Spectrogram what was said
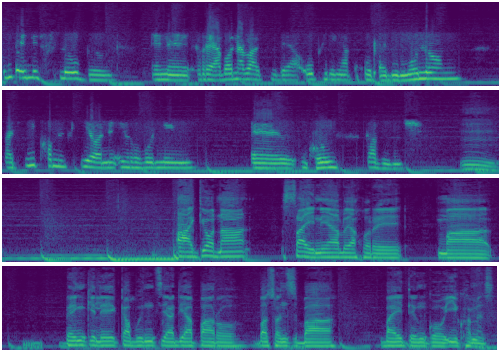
ntse le slow build. And re a bona batho they are opening up go tla dimolong but e-commerce ke yone e re boneng um growth ka bontšhi mm. a ke yona sign yalo ya gore mabenkele ka bontsi a diaparo ba tshwanetse ba ba e teng ko e-commerce.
